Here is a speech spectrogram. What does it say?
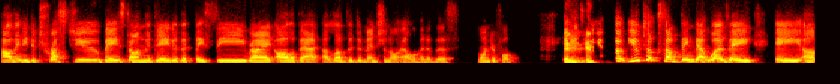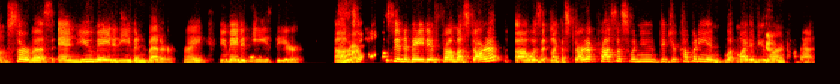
how they need to trust you based on the data that they see, right? All of that. I love the dimensional element of this. Wonderful. And, and, so you took something that was a a um, service and you made it even better, right? You made it easier. Um, so almost innovative from a startup. Uh, was it like a startup process when you did your company, and what might have you yeah. learned on that?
